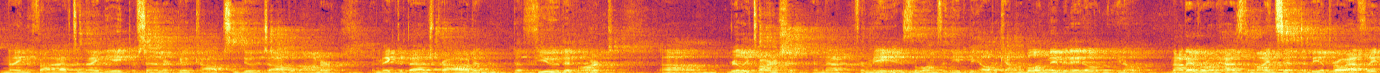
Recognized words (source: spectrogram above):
95 to 98 percent are good cops and do a job with honor and make the badge proud, and the few that aren't um, really tarnish it. And that, for me, is the ones that need to be held accountable. And maybe they don't, you know, not everyone has the mindset to be a pro athlete.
